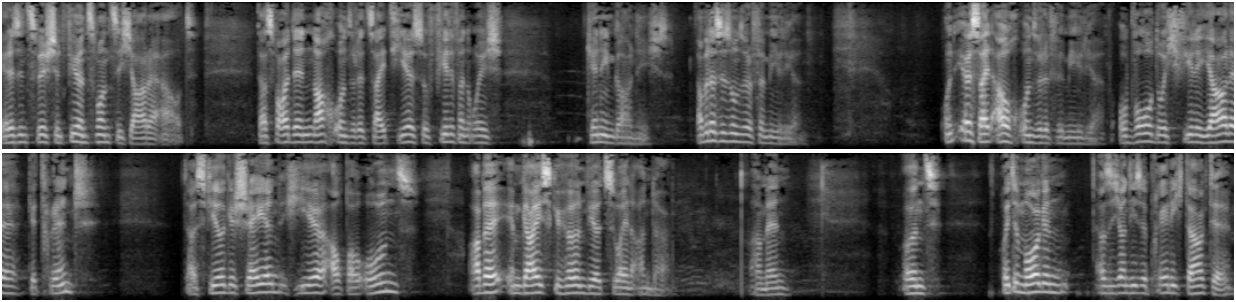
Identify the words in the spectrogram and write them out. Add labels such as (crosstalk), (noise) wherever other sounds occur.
Er ist inzwischen 24 Jahre alt. Das war denn nach unserer Zeit hier. So viele von euch kennen ihn gar nicht. Aber das ist unsere Familie. Und ihr seid auch unsere Familie. Obwohl durch viele Jahre getrennt, da ist viel geschehen hier auch bei uns. Aber im Geist gehören wir zueinander. Amen. Und Heute Morgen, als ich an diese Predigt dachte,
